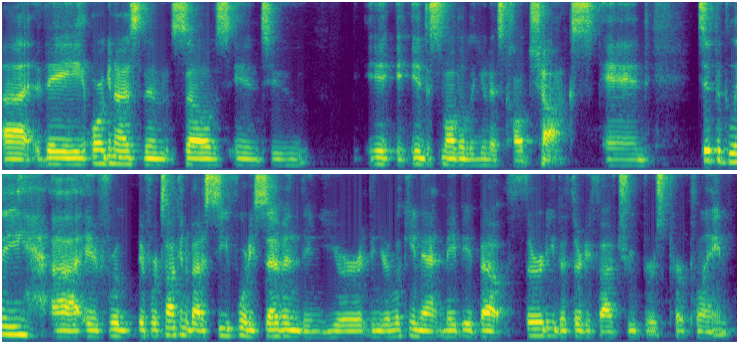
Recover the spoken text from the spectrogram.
Uh, they organize themselves into into small little units called chalks, and typically, uh, if we're if we're talking about a C-47, then you're then you're looking at maybe about 30 to 35 troopers per plane.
